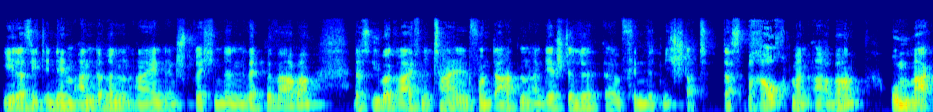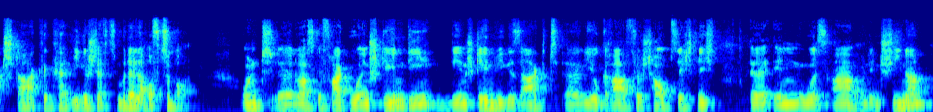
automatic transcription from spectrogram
Jeder sieht in dem anderen einen entsprechenden Wettbewerber. Das übergreifende Teilen von Daten an der Stelle äh, findet nicht statt. Das braucht man aber, um marktstarke KI-Geschäftsmodelle aufzubauen. Und äh, du hast gefragt, wo entstehen die? Die entstehen, wie gesagt, äh, geografisch, hauptsächlich äh, in den USA und in China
